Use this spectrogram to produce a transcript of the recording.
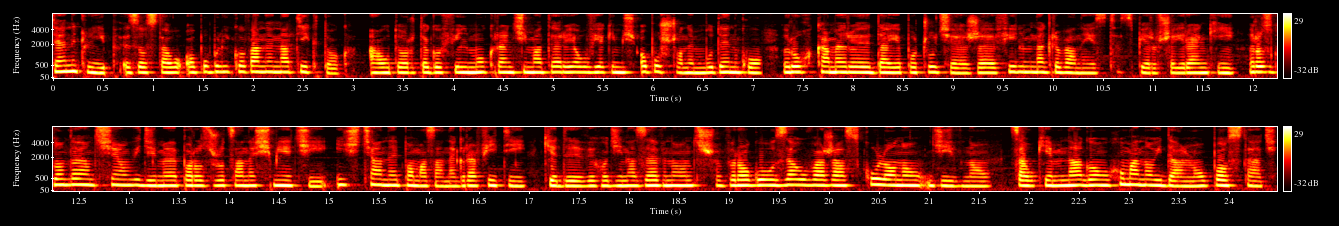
Ten klip został opublikowany na TikTok. Autor tego filmu kręci materiał w jakimś opuszczonym budynku. Ruch kamery daje poczucie, że film nagrywany jest z pierwszej ręki. Rozglądając się, widzimy porozrzucane śmieci i ściany pomazane graffiti. Kiedy wychodzi na zewnątrz, w rogu zauważa skuloną, dziwną, całkiem nagą, humanoidalną postać.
